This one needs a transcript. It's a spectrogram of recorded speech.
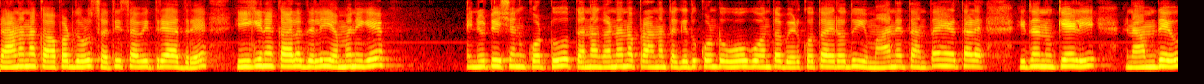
ಪ್ರಾಣನ ಕಾಪಾಡಿದವಳು ಸತಿ ಸಾವಿತ್ರಿ. ಆದರೆ ಈಗಿನ ಕಾಲದಲ್ಲಿ ಯಮನಿಗೆ ಇನ್ವಿಟೇಷನ್ ಕೊಟ್ಟು ತನ್ನ ಗಂಡನ ಪ್ರಾಣ ತೆಗೆದುಕೊಂಡು ಹೋಗು ಅಂತ ಬೇಡ್ಕೋತಾ ಇರೋದು ಈ ಮಾನ್ಯತೆ ಅಂತ ಹೇಳ್ತಾಳೆ. ಇದನ್ನು ಕೇಳಿ, ನಾಮದೇವ್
